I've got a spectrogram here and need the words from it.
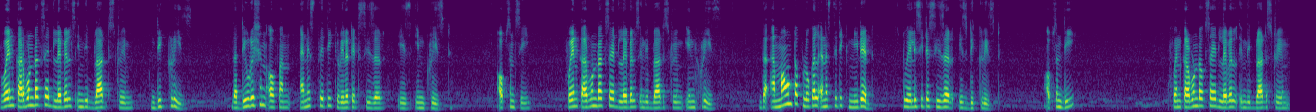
when carbon dioxide levels in the bloodstream decrease, the duration of an anesthetic related seizure is increased. Option C when carbon dioxide levels in the bloodstream increase, the amount of local anesthetic needed to elicit a seizure is decreased. Option D when carbon dioxide level in the bloodstream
